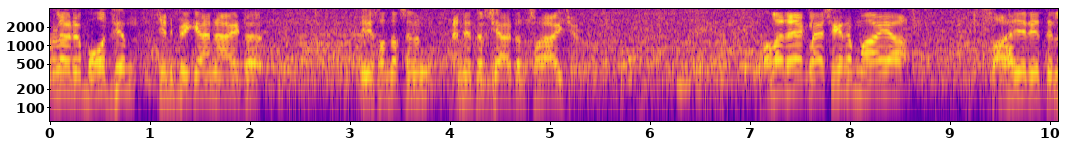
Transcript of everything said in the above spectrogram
ഉള്ള ഒരു ബോധ്യം ജനിപ്പിക്കാനായിട്ട് ഈ സന്ദർശനം എന്നെ തീർച്ചയായിട്ടും സഹായിച്ചു. വളരെ ക്ലേശകരമായ സാഹചര്യത്തിൽ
